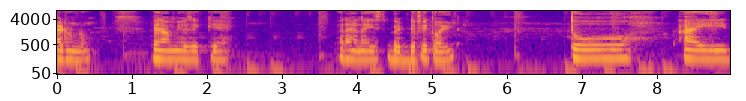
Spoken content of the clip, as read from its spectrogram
आई डोंट नो बिना म्यूज़िक के रहना इज़ बिट डिफ़िकल्ट तो आई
